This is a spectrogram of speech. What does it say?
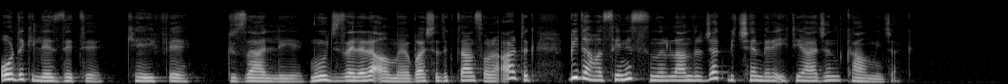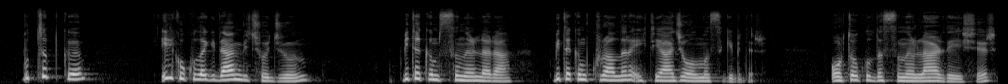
oradaki lezzeti, keyfi, güzelliği, mucizeleri almaya başladıktan sonra artık bir daha seni sınırlandıracak bir çembere ihtiyacın kalmayacak. Bu tıpkı ilkokula giden bir çocuğun bir takım sınırlara, bir takım kurallara ihtiyacı olması gibidir. Ortaokulda sınırlar değişir,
